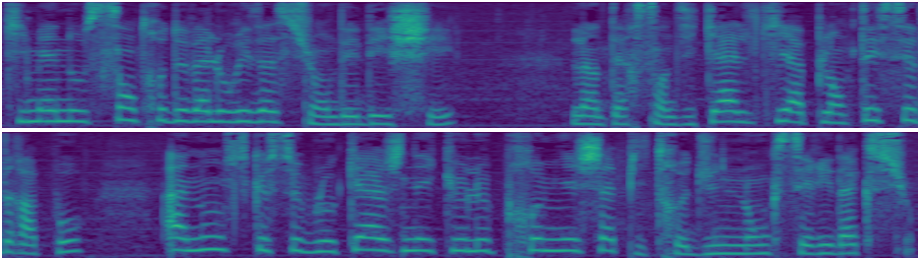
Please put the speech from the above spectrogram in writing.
qui mène au centre de valorisation des déchets. L'intersyndicale qui a planté ses drapeaux annonce que ce blocage n'est que le premier chapitre d'une longue série d'actions.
